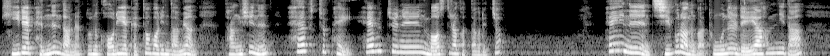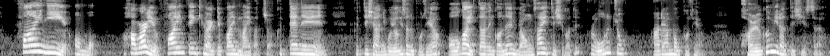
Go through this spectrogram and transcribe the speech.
길에 뱉는다면 또는 거리에 뱉어버린다면 당신은 have to pay. have to는 must랑 같다 그랬죠? pay는 지불하는 거야. 돈을 내야 합니다. fine이 어뭐 how are you? fine, thank you 할 때 fine 많이 봤죠. 그때는 그 뜻이 아니고 여기서는 보세요. 어가 있다는 거는 명사의 뜻이거든. 그럼 오른쪽 아래 한번 보세요. 벌금이란 뜻이 있어요.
